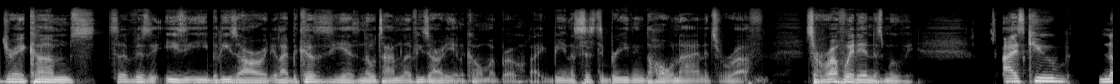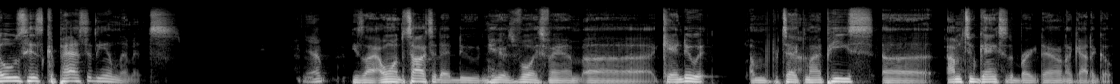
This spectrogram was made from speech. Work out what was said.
Dre comes to visit Easy E, but he's already like because he has no time left. He's already in a coma, bro. Like being assisted breathing the whole nine. It's rough. It's a rough way to end this movie. Ice Cube knows his capacity and limits. Yep. He's like, I want to talk to that dude and hear his voice, fam. Uh, can't do it. I'm gonna protect my peace. Uh, I'm too gangster to break down. I gotta go.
